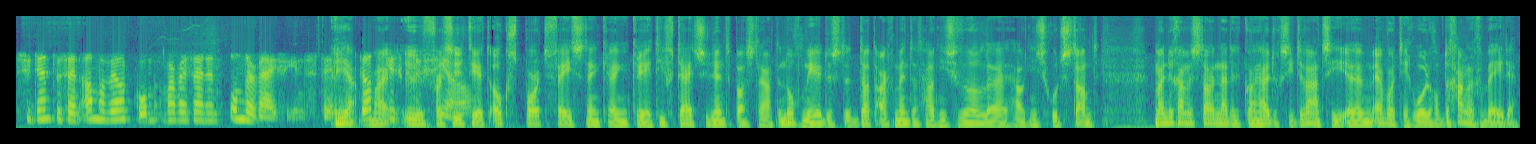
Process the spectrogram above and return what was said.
studenten zijn allemaal welkom, maar wij zijn een onderwijsinstelling. Ja, dat maar is u faciliteert ook sport, feesten en cre- creativiteit, studentenpasstraat en nog meer. Dus dat, argument dat houdt, niet zoveel, eh, houdt niet zo goed stand. Maar nu gaan we staan naar de huidige situatie. Ehm, er wordt tegenwoordig op de gangen gebeden.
